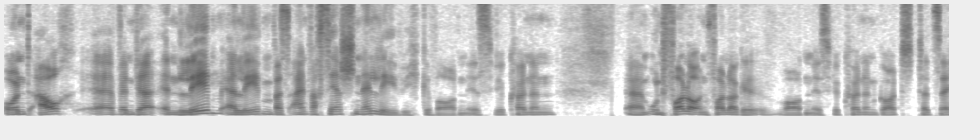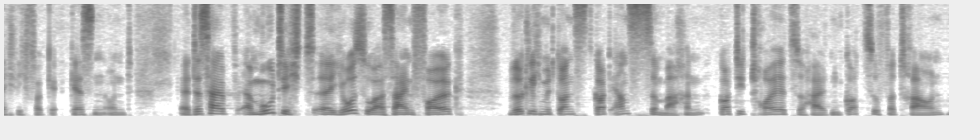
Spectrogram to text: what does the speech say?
Und auch äh, wenn wir ein Leben erleben, was einfach sehr schnelllebig geworden ist. Wir können ähm, und voller und voller geworden ist. Wir können Gott tatsächlich vergessen. Und äh, deshalb ermutigt äh, Josua sein Volk, wirklich mit Gott, ernst zu machen, Gott die Treue zu halten, Gott zu vertrauen.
